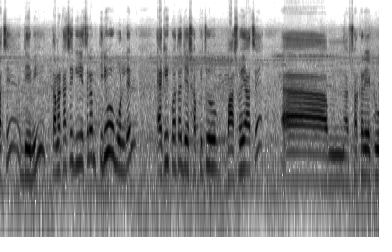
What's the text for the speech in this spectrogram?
আছে ডিএমই তার কাছে গিয়েছিলাম। তিনিও বললেন একই কথা যে সব কিছু পাস হয়ে আছে। আহ, উম, সরকারি একটু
